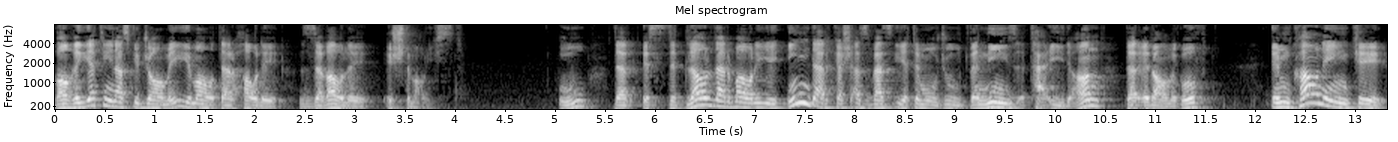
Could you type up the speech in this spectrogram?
واقعیت این است که جامعه ما در حال زوال اجتماعی است. او در استدلال درباره این درکش از وضعیت موجود و نیز تایید آن در ادامه گفت امکان اینکه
